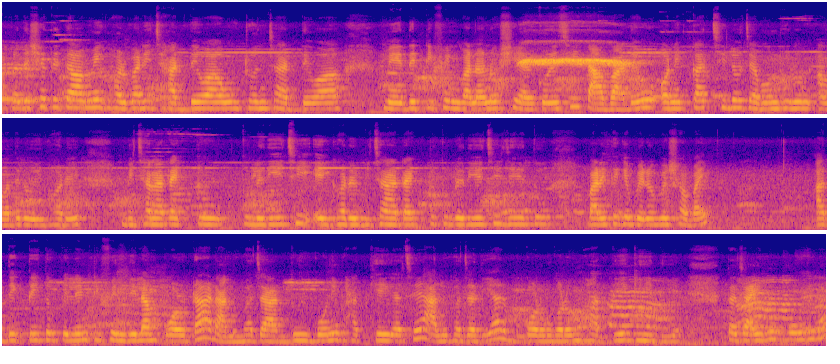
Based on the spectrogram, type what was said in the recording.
আপনাদের সাথে তো আমি ঘরবাড়ি ঝাড় দেওয়া, উঠোন ঝাড় দেওয়া, মেয়েদের টিফিন বানানো শেয়ার করেছি। তা বাদেও অনেক কাজ ছিল। যেমন ধরুন, আমাদের ওই ঘরে বিছানাটা একটু তুলে দিয়েছি। এই ঘরের বিছানাটা একটু তুলে দিয়েছি, যেহেতু বাড়ি থেকে বেরোবে সবাই। আর দেখতেই তো পেলেন টিফিন দিলাম পরোটা আর আলু ভাজা। আর দুই বোনই ভাত খেয়ে গেছে আলু ভাজা দিয়ে আর গরম গরম ভাত দিয়ে ঘি দিয়ে। তা যাই হোক বন্ধুরা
